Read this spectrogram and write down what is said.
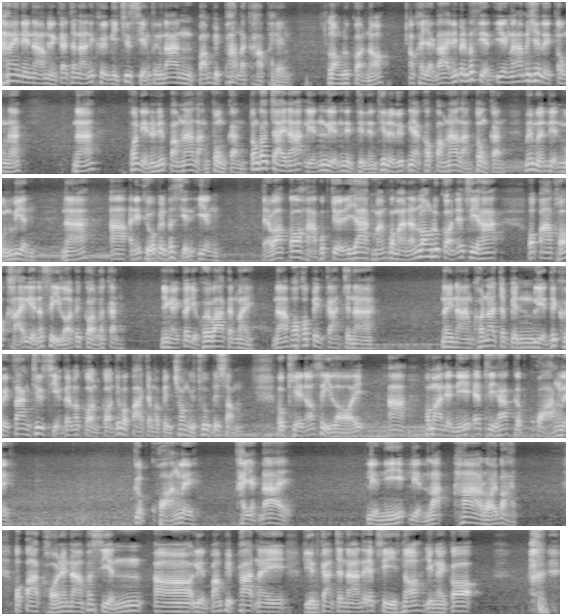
ให้ในนามเหรียญการจนานี่เคยมีชื่อเสียงทางด้านปั๊มผิดพลาดราคาแพง ลองดูก่อนเนาะเอาใครอยากได้นี่เป็นพระเศียรเอียงนะไม่ใช่เลยตรงนะนะเพราะเหรียญอันนี้ปั๊มหน้าหลังตรงกัน ต้องเข้าใจนะเหรียญเหรียญเหรียญเหรียญที่ระลึกเนี่ยเขาปั๊มหน้าหลังตรงกัน ไม่เหมือนเหรียญหมุนเวียนนะอ่าอันนี้ถือว่าเป็นพระเศียรเอียง แต่ว่าก็หาพบเจอได้ยากมั้งประมาณนั้นลองดูก่อน FC ฮะว่าปาขอขายเหรียญละ400 ไปก่อนแล้วกัน ยังไงก็เดี๋ยวค่อยว่ากันใหม่นะเพราะเขาเป็นการจนา ในนามเขาน่าจะเป็นเหรียญที่เคยสร้างชื่อเสียงกันมาก่อนก่อนที่ปาปาจะมาเป็นช่อง YouTube ด้วยซ้ำโอเคเนาะ400 อะพอมาเหรียญนี้ F4 ฮะเกือบขวางเลย เกือบขวางเลย ใครอยากได้ เหรียญนี้เหรียญละ 500 บาทปอปาขอในนามพระเศียรเอ่อเหรียญปั๊มผิดพลาดในเหรียญการจนาใน FC เนาะยังไงก็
